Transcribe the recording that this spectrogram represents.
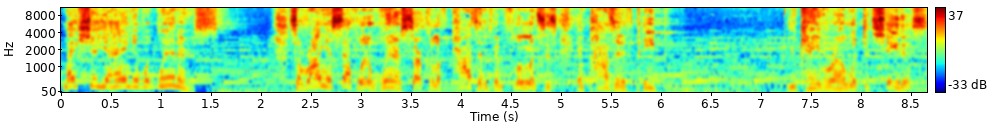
make sure you're hanging with winners. Surround yourself with a winner circle of positive influences and positive people. You can't run with the cheetahs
